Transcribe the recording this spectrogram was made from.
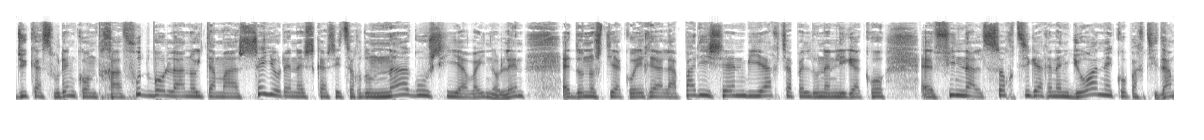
Dukazuren kontra futbolan oitama seioren eskasitzordu nagusia baino lehen. Donostiako erreala Parisen bihar txapeldunen ligako final sortzigarrenen joaneko partida.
